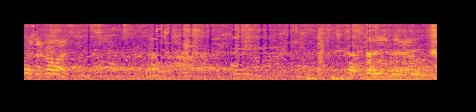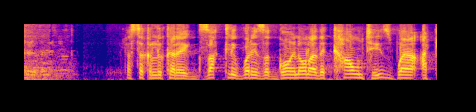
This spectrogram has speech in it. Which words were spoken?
Let's take a look at exactly what is going on at the counties where at least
